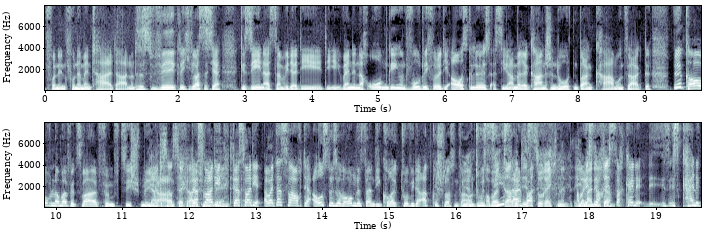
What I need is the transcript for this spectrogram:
von den Fundamentaldaten. Und das ist wirklich, du hast es ja gesehen, als dann wieder die, die Wende nach oben ging und wodurch wurde die ausgelöst, als die amerikanische Notenbank kam und sagte, wir kaufen nochmal für 250 Milliarden. hast du ja gerade das war die, erwähnt. das war die, aber das war auch der Auslöser, warum das dann die Korrektur wieder abgeschlossen war. Ja, und du aber siehst damit einfach, ist zu rechnen. Ich Aber meine, ist doch, ist doch keine, es ist keine,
